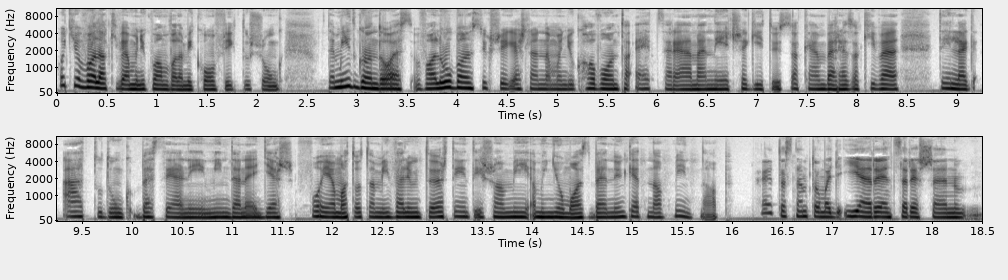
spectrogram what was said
hogyha valakivel mondjuk van valami konfliktusunk. Te mit gondolsz, valóban szükséges lenne mondjuk havonta egyszer elmenni egy segítő szakemberhez, akivel tényleg át tudunk beszélni minden egyes folyamatot, ami velünk történt, és ami, ami nyomaszt bennünket nap mint nap? Hát azt nem tudom, hogy ilyen rendszeresen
